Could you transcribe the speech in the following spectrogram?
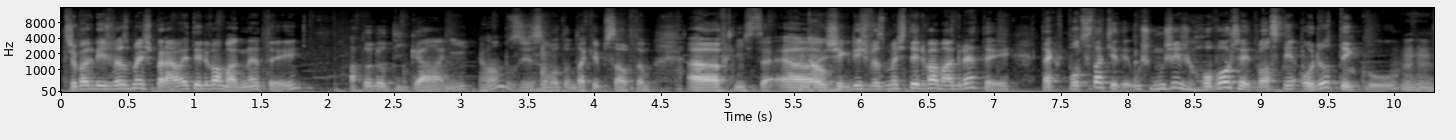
třeba když vezmeš právě ty dva magnety a to dotýkání, jo, protože jsem o tom taky psal v tom uh, v knížce, uh, no. že když vezmeš ty dva magnety, tak v podstatě ty už můžeš hovořit vlastně o dotyku mm-hmm.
